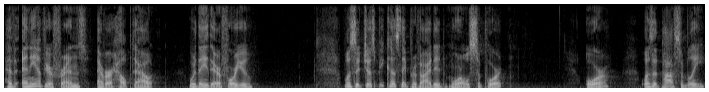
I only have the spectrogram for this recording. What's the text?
have any of your friends ever helped out? Were they there for you? Was it just because they provided moral support? Or was it possibly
